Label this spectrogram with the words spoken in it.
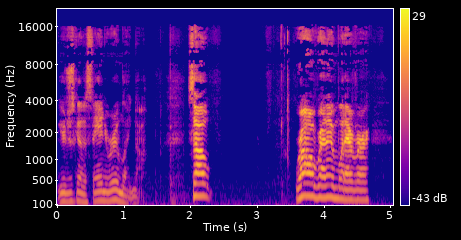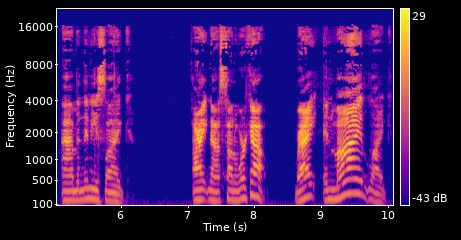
you're just gonna stay in your room? Like nah. So we're all running, whatever. Um, and then he's like, all right, now it's time to work out, right? And my, like,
